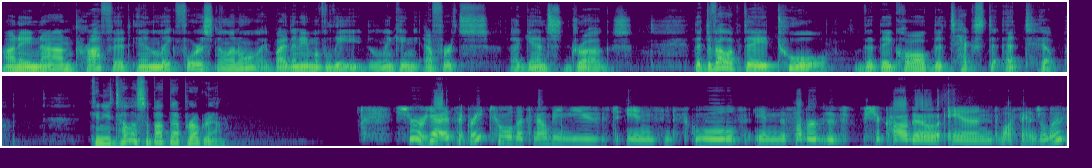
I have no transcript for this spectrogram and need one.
on a nonprofit in Lake Forest, Illinois by the name of LEAD, Linking Efforts Against Drugs, that developed a tool that they called the Text a Tip. Can you tell us about that program? Yeah, it's a great tool that's now being used in some schools in the suburbs of Chicago and Los Angeles,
